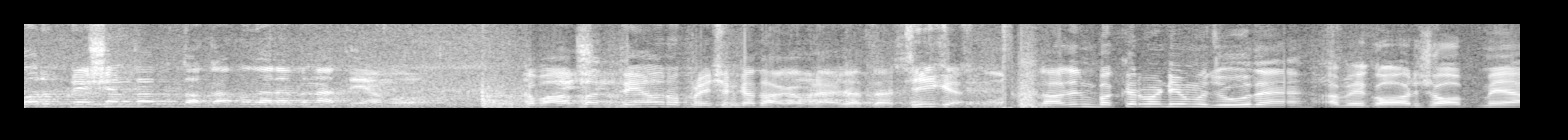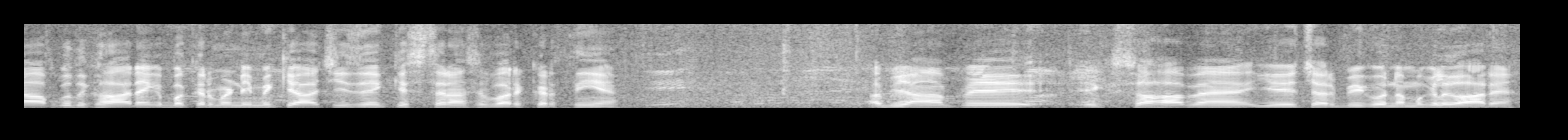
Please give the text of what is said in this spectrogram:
और ऑपरेशन का धागा वगैरह बनाते हैं वो। कबाब बनते हैं और ऑपरेशन का धागा बनाया जाता है ठीक है। लाजिन बकर मंडी में मौजूद हैं। अब एक और शॉप में आपको दिखा रहे हैं कि बकर मंडी में क्या चीज़ें किस तरह से वर्क करती हैं। अब यहाँ पे एक साहब हैं ये चर्बी को नमक लगा रहे हैं।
